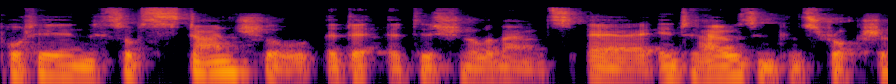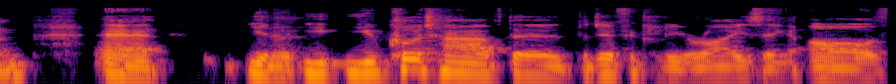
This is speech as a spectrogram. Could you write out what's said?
put in substantial ad- additional amounts uh, into housing construction, uh, you know, you, you could have the, the difficulty arising of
